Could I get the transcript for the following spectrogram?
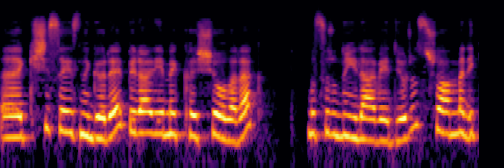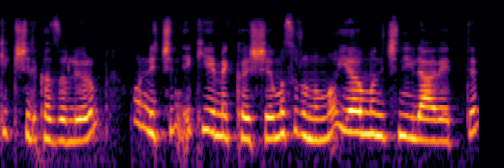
e, kişi sayısına göre birer yemek kaşığı olarak mısır unu ilave ediyoruz. Şu an ben iki kişilik hazırlıyorum. Onun için 2 yemek kaşığı mısır unumu yağımın içine ilave ettim.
